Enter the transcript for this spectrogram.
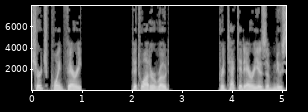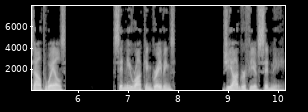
Church Point Ferry Pittwater Road Protected areas of New South Wales Sydney rock engravings Geography of Sydney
